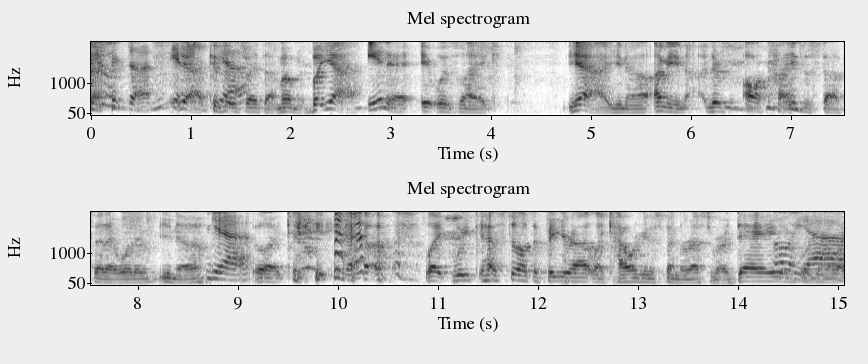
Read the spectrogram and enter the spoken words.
It was done. Yeah. yeah, because it was Yeah. right that moment. But yeah, in it, it was like, yeah, you know, I mean, there's all kinds of stuff that I would have, you know, Yeah. like, you know, like we have still have to figure out like how we're going to spend the rest of our day. Oh, if we're going to yeah.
